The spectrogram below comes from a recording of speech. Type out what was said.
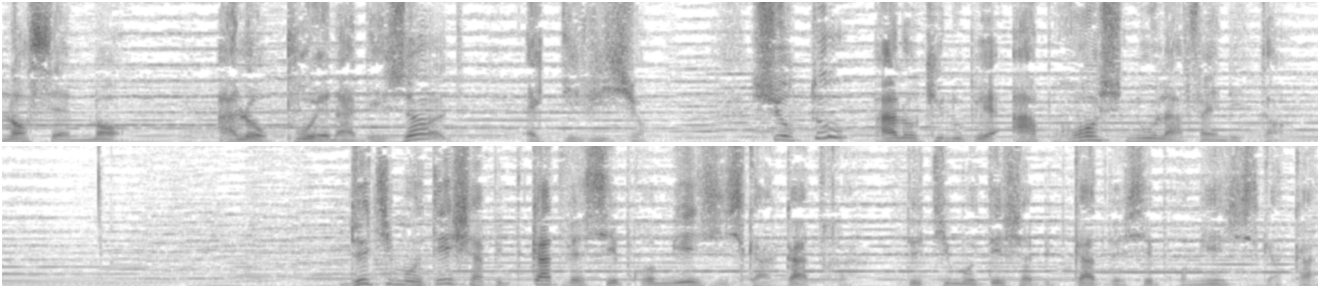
l'enseignement, alors pour y des ordres avec division. Surtout alors qu'il nous approche nous la fin des temps. 2 Timothée chapitre 4 verset 1 jusqu'à 4. 2 Timothée chapitre 4 verset 1 jusqu'à 4.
